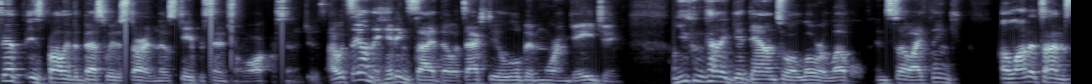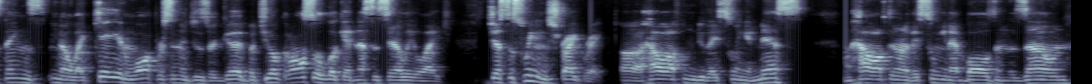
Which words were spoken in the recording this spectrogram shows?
FIP is probably the best way to start in those K percentage and walk percentages. I would say on the hitting side, though, it's actually a little bit more engaging. You can kind of get down to a lower level. And so I think a lot of times things, you know, like K and walk percentages are good, but you can also look at necessarily like just the swinging strike rate. Uh, how often do they swing and miss? How often are they swinging at balls in the zone?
